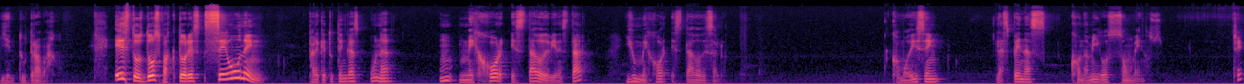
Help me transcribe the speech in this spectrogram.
y en tu trabajo. Estos dos factores se unen para que tú tengas una, un mejor estado de bienestar y un mejor estado de salud. Como dicen, las penas con amigos son menos. ¿Sí?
